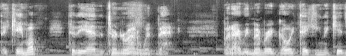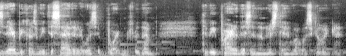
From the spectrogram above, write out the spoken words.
They came up to the end and turned around and went back. But I remember going, taking the kids there because we decided it was important for them to be part of this and understand what was going on.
